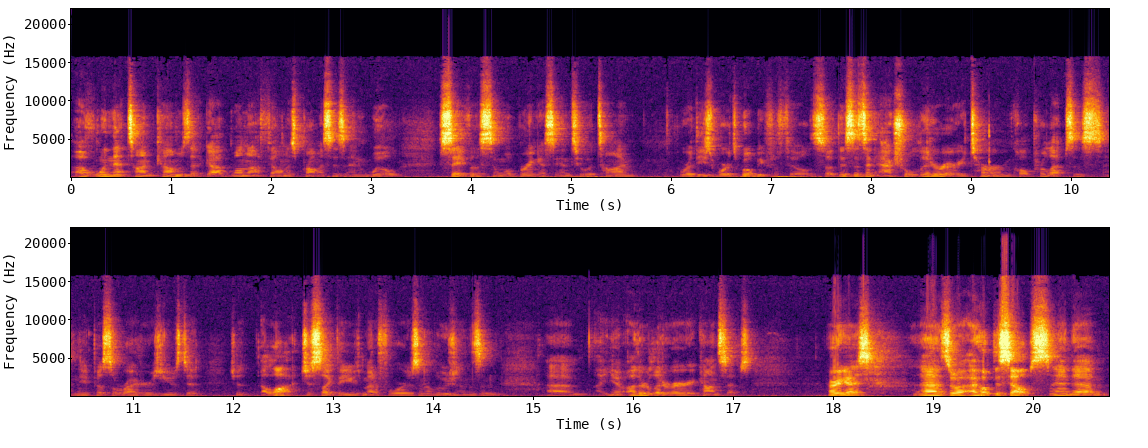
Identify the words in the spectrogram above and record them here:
of when that time comes that God will not fail in his promises and will save us and will bring us into a time where these words will be fulfilled. So this is an actual literary term called prolepsis, and the epistle writers used it a lot, just like they use metaphors and allusions and um, you know other literary concepts. All right, guys. Uh, so I hope this helps. And um,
